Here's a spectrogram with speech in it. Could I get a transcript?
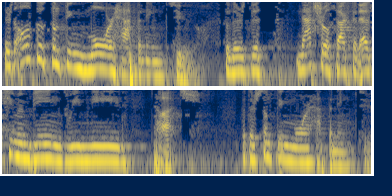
There's also something more happening too. So there's this natural fact that as human beings, we need touch. But there's something more happening too.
